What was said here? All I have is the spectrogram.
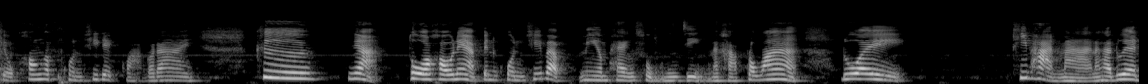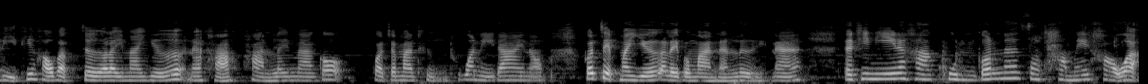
เกี่ยวข้องกับคนที่เด็กกว่าก็ได้ คือเนี่ย ตัวเขาเนี่ยเป็นคนที่แบบมีกำแพงสูงจริง ๆนะคะ เพราะว่าด้วยที่ผ่านมานะคะ ด้วยอดีตที่เขาแบบเจออะไรมาเยอะนะคะ ผ่านอะไรมาก็กว่าจะมาถึงทุกวันนี้ได้เนาะก็เจ็บมาเยอะอะไรประมาณนั้นเลยนะ แต่ทีนี้นะคะ คุณก็น่าจะทำให้เขาอะ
